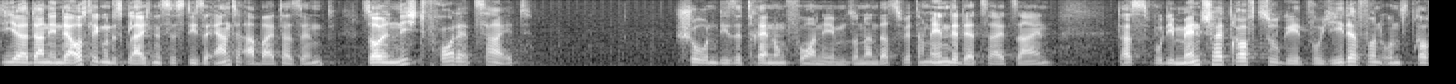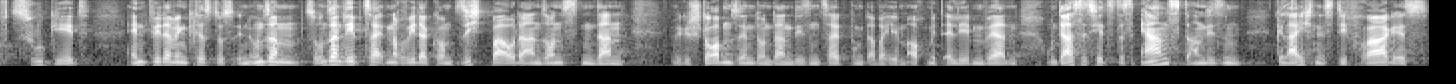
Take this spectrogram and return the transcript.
die ja dann in der Auslegung des Gleichnisses diese Erntearbeiter sind, sollen nicht vor der Zeit schon diese Trennung vornehmen, sondern das wird am Ende der Zeit sein, das, wo die Menschheit drauf zugeht, wo jeder von uns drauf zugeht, entweder wenn Christus in unserem, zu unseren Lebzeiten noch wiederkommt, sichtbar oder ansonsten dann wir gestorben sind und dann diesen Zeitpunkt aber eben auch miterleben werden. Und das ist jetzt das Ernste an diesem Gleichnis. Die Frage ist,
